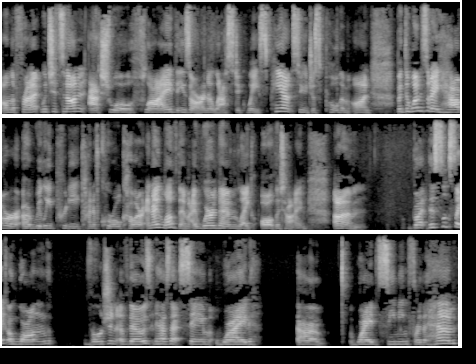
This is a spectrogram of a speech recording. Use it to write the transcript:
on the front, which it's not an actual fly. These are an elastic waist pants, so you just pull them on. But the ones that I have are a really pretty kind of coral color, and I love them. I wear them like all the time. Um, but this looks like a long version of those. It has that same wide, uh, wide seaming for the hem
